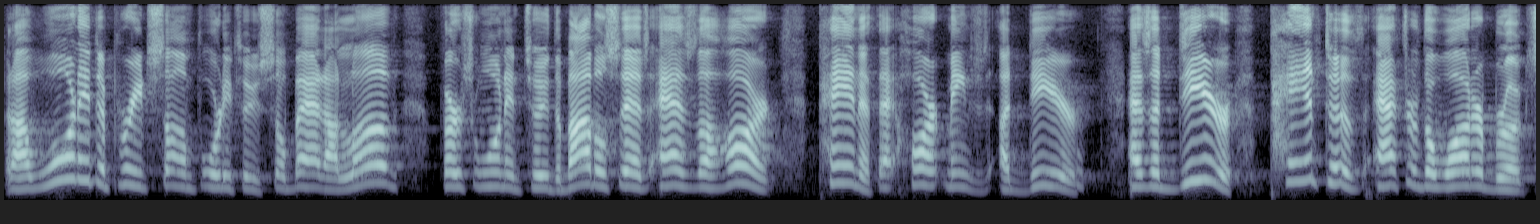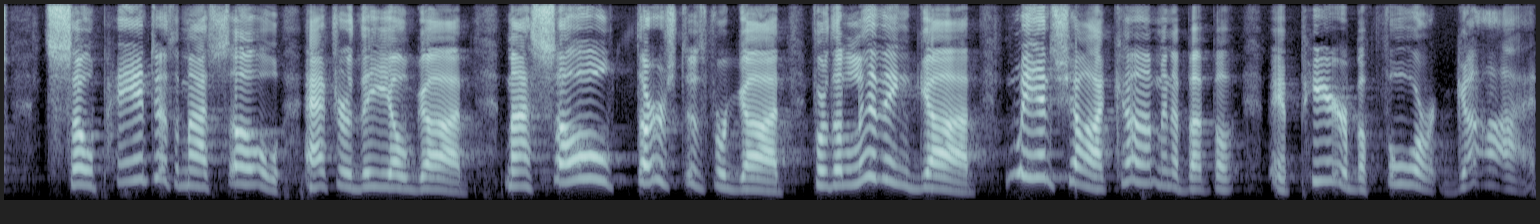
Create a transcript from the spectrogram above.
But I wanted to preach Psalm 42 so bad. I love verse 1 and 2. The Bible says, As the hart panteth, that hart means a deer. As a deer panteth after the water brooks, so panteth my soul after thee, O God. My soul thirsteth for God, for the living God. When shall I come and appear before God.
